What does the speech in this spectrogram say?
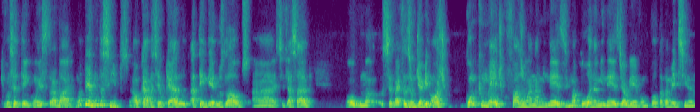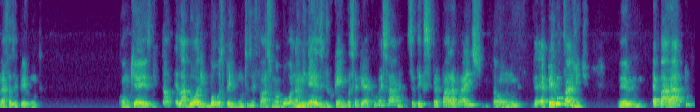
que você tem com esse trabalho? Uma pergunta simples. Ao cara, se eu quero atender os laudos. Ah, você já sabe. Alguma, você vai fazer um diagnóstico. Como que um médico faz uma anamnese, uma boa anamnese de alguém? Vamos voltar para a medicina, não é fazer pergunta? Como que é isso? Então, elabore boas perguntas e faça uma boa anamnese de quem você quer conversar. Você tem que se preparar para isso. Então, é perguntar, gente. É, é barato,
